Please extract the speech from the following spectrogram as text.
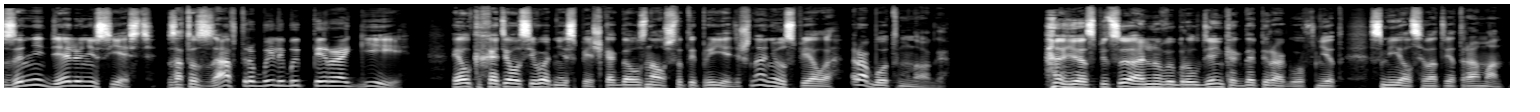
За неделю не съесть. Зато завтра были бы пироги. Элка хотела сегодня испечь, когда узнала, что ты приедешь, но не успела. Работы много». «А я специально выбрал день, когда пирогов нет», — смеялся в ответ Роман.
